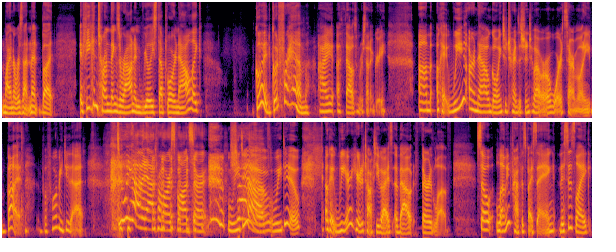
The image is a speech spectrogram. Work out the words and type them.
minor resentment. But if he can turn things around and really step forward now, like, good, good for him. I a thousand percent agree. Um, okay, we are now going to transition to our award ceremony. But before we do that, Do we have an ad from our sponsor? we Shut do. up. We do. Okay, we are here to talk to you guys about Third Love. So let me preface by saying this is like,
